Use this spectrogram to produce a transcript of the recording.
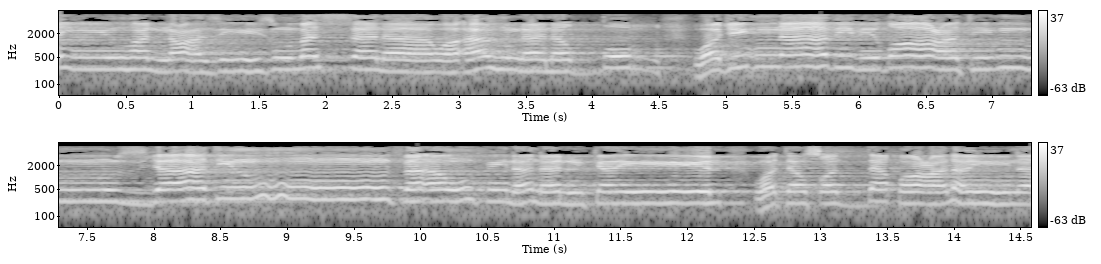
أيها العزيز مسنا وأهلنا الضر وجئنا ببضاعة مزجاة فأوفلنا الكيل. وتصدق علينا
